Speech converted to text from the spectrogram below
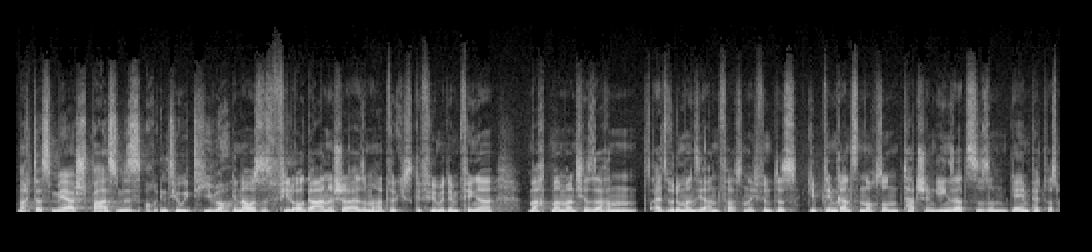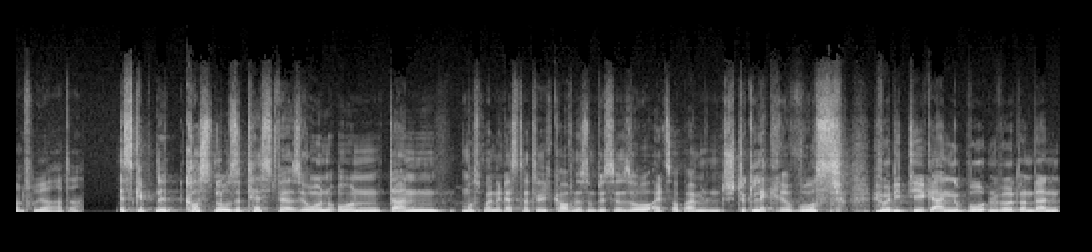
Macht das mehr Spaß und es ist auch intuitiver. Genau, es ist viel organischer. Also man hat wirklich das Gefühl, mit dem Finger macht man manche Sachen, als würde man sie anfassen. Ich finde, das gibt dem Ganzen noch so einen Touch im Gegensatz zu so einem Gamepad, was man früher hatte. Es gibt eine kostenlose Testversion und dann muss man den Rest natürlich kaufen. Das ist so ein bisschen so, als ob einem ein Stück leckere Wurst über die Theke angeboten wird und dann,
